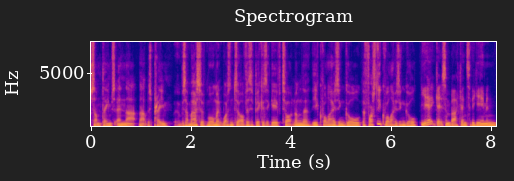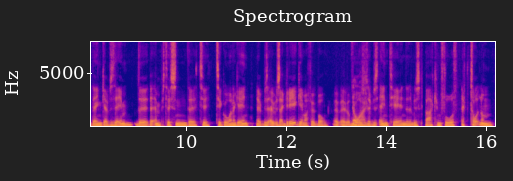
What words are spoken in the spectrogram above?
sometimes, and that that was prime. It was a massive moment, wasn't it? Obviously, because it gave Tottenham the, the equalising goal, the first equalising goal. Yeah, it gets them back into the game and then gives them the, the impetus and the to, to go on again. It was it was a great game of football. It, it was oh, it was end to end and it was back and forth. If Tottenham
